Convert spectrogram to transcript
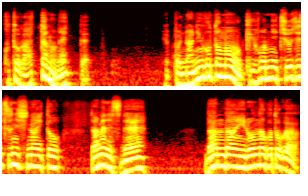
ことがあったのねって。やっぱり何事も基本に忠実にしないとダメですね。だんだんいろんなことが、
